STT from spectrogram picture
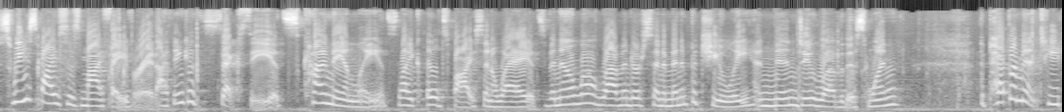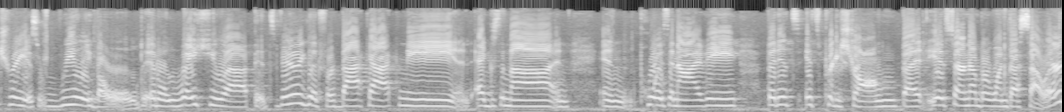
Sweet Spice is my favorite. I think it's sexy. It's kind of manly. It's like Old Spice in a way. It's vanilla, lavender, cinnamon, and patchouli, and men do love this one. Peppermint tea tree is really bold. It'll wake you up. It's very good for back acne and eczema and, and poison ivy, but it's, it's pretty strong, but it's our number one bestseller.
